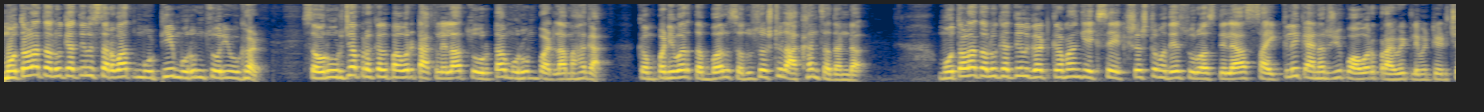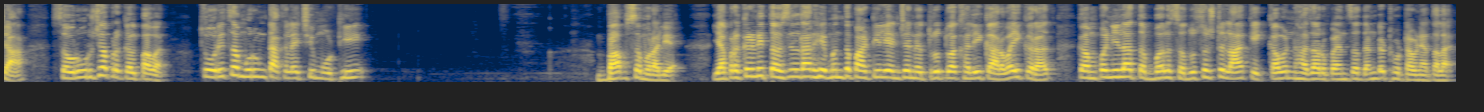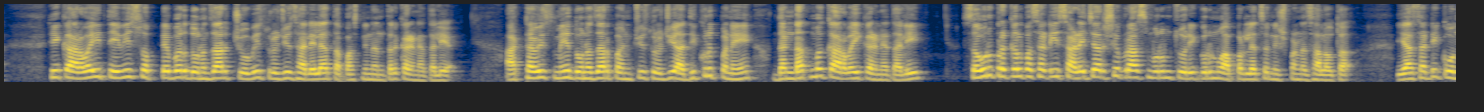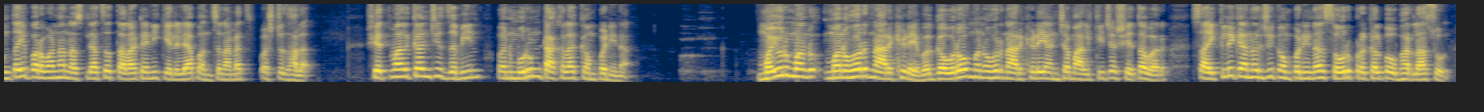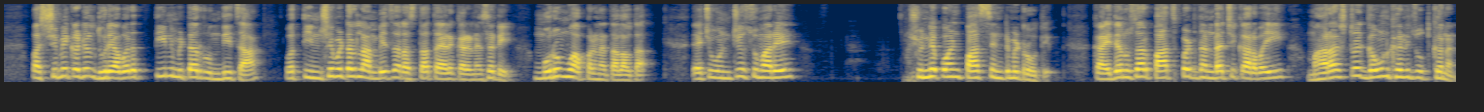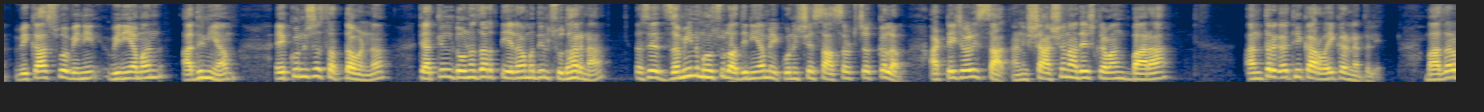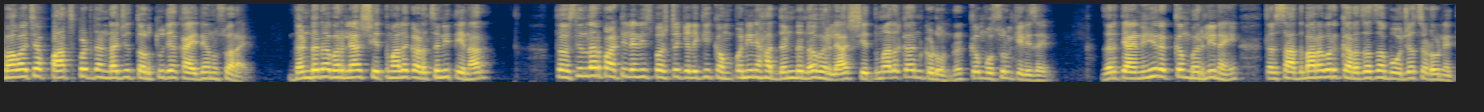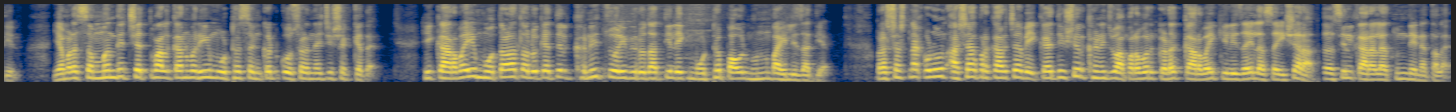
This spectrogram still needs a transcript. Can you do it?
मोताळा तालुक्यातील सर्वात मोठी मुरुम चोरी उघड. सौर ऊर्जा प्रकल्पावर टाकलेला चोरटा मुरुम पडला महागात. कंपनीवर तब्बल सदुसष्ट लाखांचा दंड. मोताळा तालुक्यातील गट क्रमांक एकशे एकसष्टमध्ये सुरू असलेल्या सायक्लिक एनर्जी पॉवर प्रायव्हेट लिमिटेडच्या सौर ऊर्जा प्रकल्पावर चोरीचा मुरुम टाकल्याची मोठी बाब समोर आली आहे. या प्रकरणी तहसीलदार हेमंत पाटील यांच्या नेतृत्वाखाली कारवाई करत कंपनीला तब्बल सदुसष्ट लाख एक्कावन्न हजार रुपयांचा दंड ठोठावण्यात आला ही कारवाई तेवीस सप्टेंबर दोन हजार चोवीस रोजी झालेल्या तपासणीनंतर करण्यात आली आहे. अठ्ठावीस मे दोन हजार पंचवीस रोजी अधिकृतपणे दंडात्मक कारवाई करण्यात आली. सौर प्रकल्पासाठी साडेचारशे ब्रास मुरुम चोरी करून वापरल्याचं निष्पन्न झालं होतं. यासाठी कोणताही परवाना नसल्याचं तलाट्यांनी केलेल्या पंचनाम्यात स्पष्ट झालं. शेतमालकांची जमीन पण मुरुम टाकला कंपनीनं. मयूर मनो- मनोहर नारखेडे व गौरव मनोहर नारखेडे यांच्या मालकीच्या शेतावर सायक्लिक एनर्जी कंपनीनं सौर प्रकल्प उभारला असून पश्चिमेकडील धुऱ्यावर तीन मीटर रुंदीचा व तीनशे मीटर लांबीचा रस्ता तयार करण्यासाठी मुरुम वापरण्यात आला होता. त्याची उंची सुमारे शून्य पॉईंट पाच सेंटीमीटर होती. कायद्यानुसार पाच पट दंडाची कारवाई महाराष्ट्र गौण खनिज उत्खनन विकास व विनि विनियमन अधिनियम एकोणीसशे सत्तावन्न त्यातील दोन हजार तेरामधील सुधारणा तसेच जमीन महसूल अधिनियम एकोणीसशे सहासष्टचं कलम अठ्ठेचाळीस सात आणि शासन आदेश क्रमांक बारा अंतर्गत ही कारवाई करण्यात आली. बाजारभावाच्या पाचपट दंडाची तरतूद या कायद्यानुसार आहे. दंड न भरल्यास शेतमालक अडचणीत येणार. तहसीलदार पाटील यांनी स्पष्ट केले की कंपनीने हा दंड न भरल्यास शेतमालकांकडून रक्कम वसूल केली जाईल. जर त्यानेही रक्कम भरली नाही तर सातबारावर कर्जाचा बोजा चढवण्यात येईल. यामुळे संबंधित शेतमालकांवरही मोठं संकट कोसळण्याची शक्यता आहे. ही कारवाई मोताळा तालुक्यातील खनिज चोरी विरोधातील एक मोठं पाऊल म्हणून पाहिली जाते. प्रशासनाकडून अशा प्रकारच्या बेकायदेशीर खनिज वापरावर कडक कारवाई केली जाईल असा इशारा तहसील कार्यालयातून देण्यात आलाय.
